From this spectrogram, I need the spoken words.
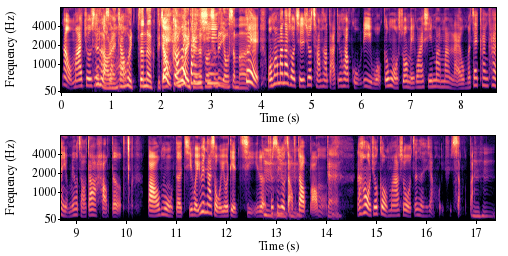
那我妈就是老人家会真的比较更会觉得担说是不是心有什么对我妈妈那时候其实就常常打电话鼓励我，跟我说没关系，慢慢来，我们再看看有没有找到好的保姆的机会。因为那时候我有点急了，就是又找不到保姆，对，然后我就跟我妈说，我真的很想回去上班。嗯哼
